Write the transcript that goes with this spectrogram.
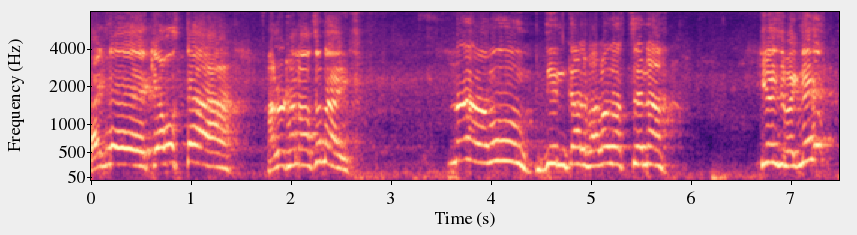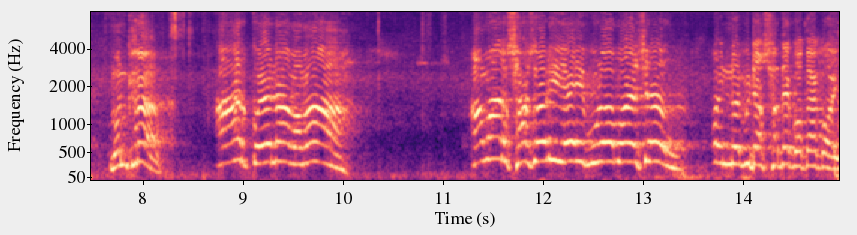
ভাইনে কি অবস্থা? ভালো ঠালো আছো নাই? না বাবু দিনকাল ভালো যাচ্ছে না। কি হয়েছে ভাইনে মন খারাপ? আর কয়ে না মামা আমার শাশুড়ি এই বুড়ো বয়সেও অন্য বিটার সাথে কথা কয়।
